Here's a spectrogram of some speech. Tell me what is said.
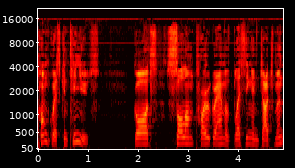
conquest continues. God's solemn program of blessing and judgment.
